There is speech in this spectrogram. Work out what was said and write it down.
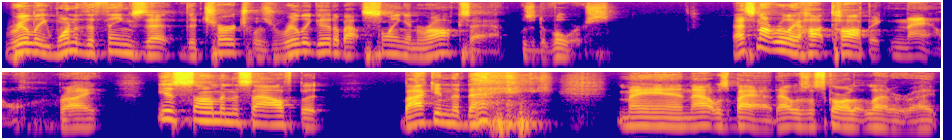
really one of the things that the church was really good about slinging rocks at was divorce. That's not really a hot topic now, right? is some in the South, but back in the day, man, that was bad. That was a scarlet letter, right?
